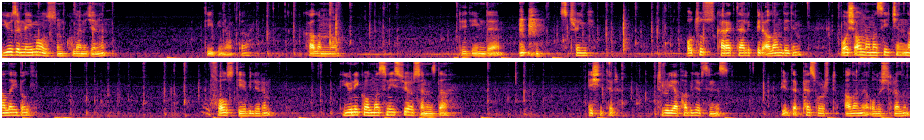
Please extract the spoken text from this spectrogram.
Username olsun kullanıcının. db column no dediğimde string 30 karakterlik bir alan dedim. Boş olmaması için nullable false diyebilirim. Unique olmasını istiyorsanız da eşittir true yapabilirsiniz. Bir de password alanı oluşturalım.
